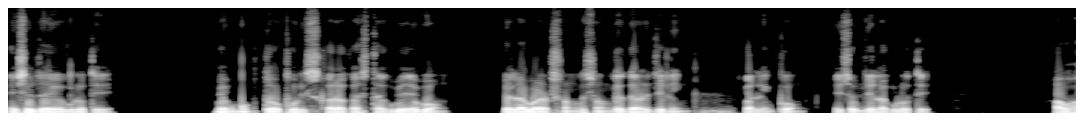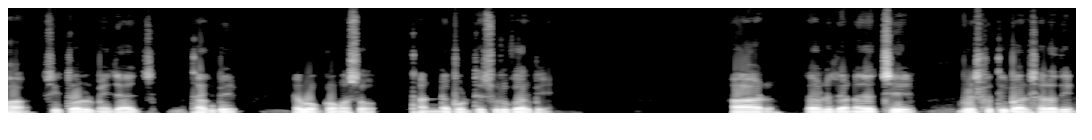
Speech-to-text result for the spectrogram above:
এইসব জায়গাগুলোতে মেঘমুক্ত, পরিষ্কার আকাশ থাকবে এবং বেলা বাড়ার সঙ্গে সঙ্গে দার্জিলিং, কালিম্পং, এইসব জেলাগুলোতে আবহাওয়া শীতল মেজাজ থাকবে এবং ক্রমশ ঠান্ডা পড়তে শুরু করবে। আর তাহলে জানা যাচ্ছে বৃহস্পতিবার সারাদিন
